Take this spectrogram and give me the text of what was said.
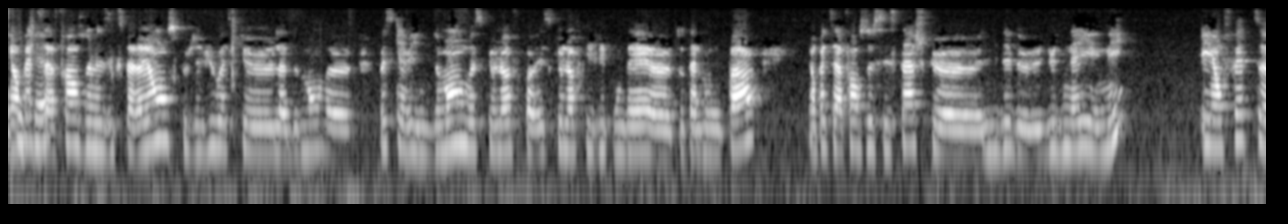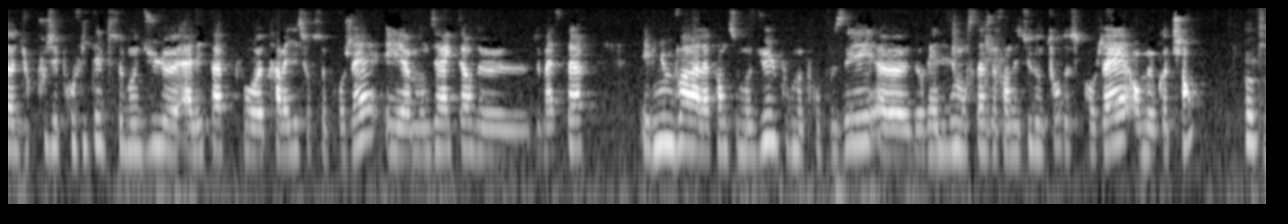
Et en fait, c'est à force de mes expériences que j'ai vu où est-ce que la demande, où est-ce qu'il y avait une demande, où est-ce que l'offre, est-ce que l'offre y répondait totalement ou pas. Et en fait, c'est à force de ces stages que l'idée de Yodinae est née. Et en fait, du coup, j'ai profité de ce module à l'EFAP pour travailler sur ce projet. Et mon directeur de, de, master est venu me voir à la fin de ce module pour me proposer de réaliser mon stage de fin d'études autour de ce projet en me coachant. Ok.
